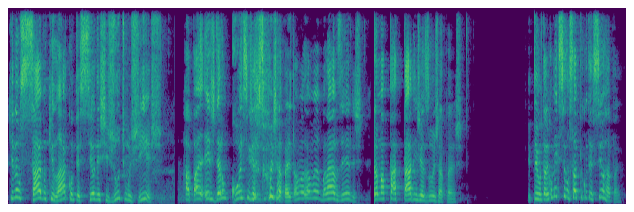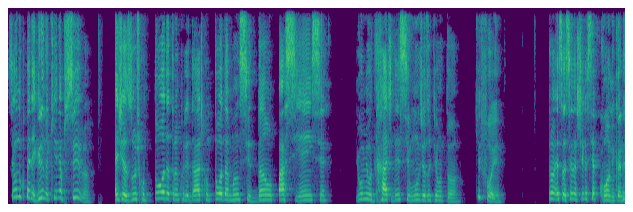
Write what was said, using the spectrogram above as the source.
que não sabe o que lá aconteceu nestes últimos dias? Rapaz, eles deram coice em Jesus, rapaz. Estavam bravos eles. Deram uma patada em Jesus, rapaz. E perguntaram: Como é que você não sabe o que aconteceu, rapaz? Você é o único peregrino aqui? Não é possível. Aí Jesus, com toda tranquilidade, com toda mansidão, paciência e humildade desse mundo, Jesus perguntou: que foi? Então, essa cena chega a ser cômica, né?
